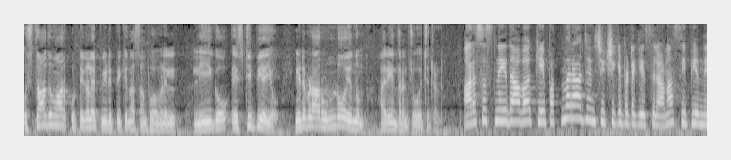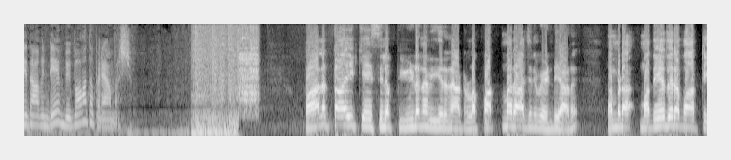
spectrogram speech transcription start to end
ഉസ്താദുമാർ കുട്ടികളെ പീഡിപ്പിക്കുന്ന സംഭവങ്ങളിൽ ലീഗോ എസ് ഡി പി ഐയോ ഇടപെടാറുണ്ടോ എന്നും ഹരീന്ദ്രൻ ചോദിച്ചിട്ടുണ്ട്. ആർ എസ് എസ് നേതാവ് കെ പത്മരാജൻ ശിക്ഷിക്കപ്പെട്ട കേസിലാണ് സി പി എം നേതാവിന്റെ വിവാദ പരാമർശം. പാലത്തായി കേസിലെ പീഡന വീരനായിട്ടുള്ള പത്മരാജന് വേണ്ടിയാണ് നമ്മുടെ മതേതര പാർട്ടി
